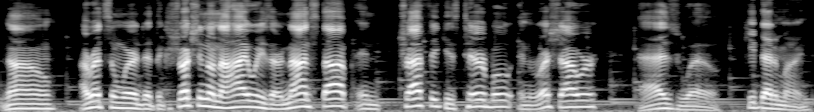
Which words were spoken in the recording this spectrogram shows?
Now, I read somewhere that the construction on the highways are nonstop and traffic is terrible in rush hour as well. Keep that in mind.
